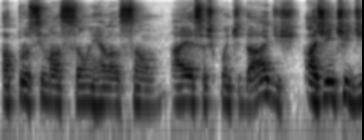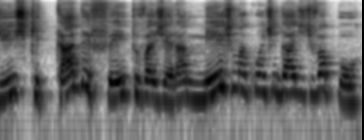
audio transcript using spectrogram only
aproximação em relação a essas quantidades, a gente diz que cada efeito vai gerar a mesma quantidade de vapor.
